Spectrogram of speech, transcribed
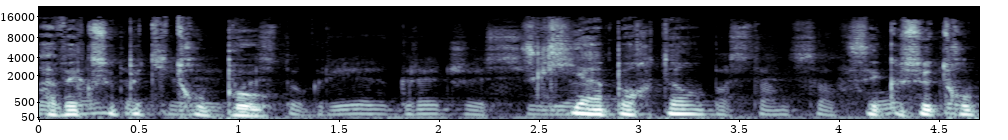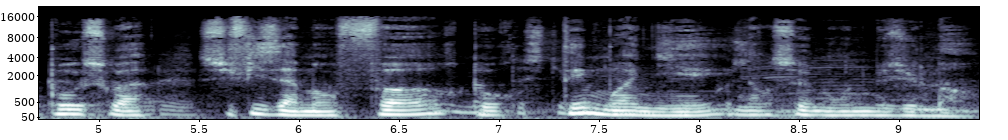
avec ce petit troupeau. Ce qui est important, c'est que ce troupeau soit suffisamment fort pour témoigner dans ce monde musulman.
